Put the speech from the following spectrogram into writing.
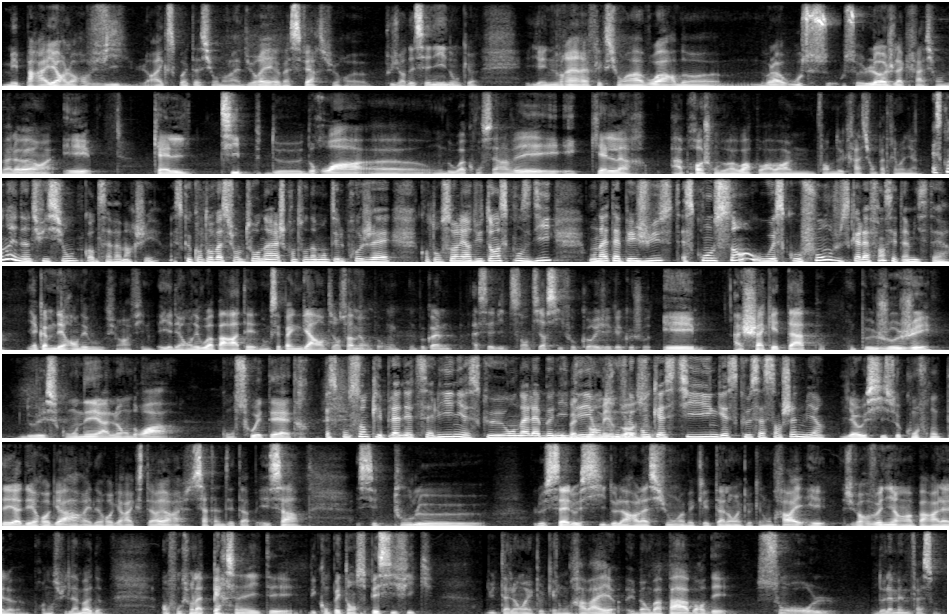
Mais par ailleurs, leur vie, leur exploitation dans la durée va se faire sur plusieurs décennies. Donc, il y a une vraie réflexion à avoir voilà, où, se, où se loge la création de valeur et quel type de droit euh, on doit conserver et, et quelle approche on doit avoir pour avoir une forme de création patrimoniale. Est-ce qu'on a une intuition quand ça va marcher? Est-ce que quand on va sur le tournage, quand on a monté le projet, quand on sent l'air du temps, est-ce qu'on se dit on a tapé juste Est-ce qu'on le sent ou est-ce qu'au fond, jusqu'à la fin, c'est un mystère? Il y a quand même des rendez-vous sur un film et il y a des rendez-vous à pas rater. Donc c'est pas une garantie en soi, mais on peut, on, on peut quand même assez vite sentir s'il faut corriger quelque chose. Et à chaque étape, on peut jauger de est-ce qu'on est à l'endroit qu'on souhaitait être. Est-ce qu'on sent que les planètes s'alignent? Est-ce qu'on a la bonne idée? On trouve le bon se- casting? Est-ce que ça s'enchaîne bien? Il y a aussi se confronter à des regards et des regards extérieurs à certaines étapes. Et ça, c'est tout le, le sel aussi de la relation avec les talents avec lesquels on travaille. Et je vais revenir à un parallèle, prenons celui de la mode. En fonction de la personnalité, des compétences spécifiques du talent avec lequel on travaille, eh ben, on va pas aborder son rôle de la même façon.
